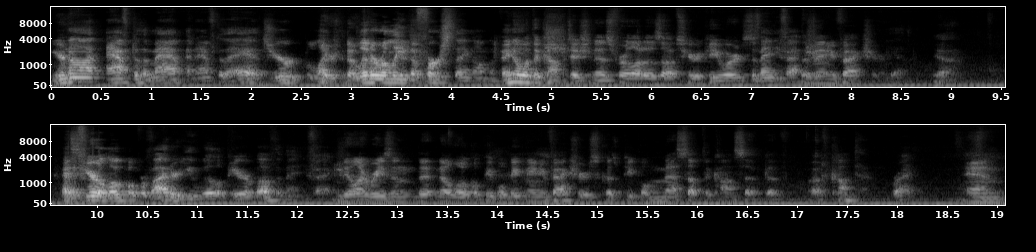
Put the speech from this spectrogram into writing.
You're not after the map and after the ads. You're like There's no literally the first thing on the page. You know what the competition is for a lot of those obscure keywords? The manufacturer. The manufacturer. manufacturer. Yeah. Yeah. and if you're a local provider, you will appear above the manufacturer. The only reason that no local people beat manufacturers is because people mess up the concept of, of content, Right. and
